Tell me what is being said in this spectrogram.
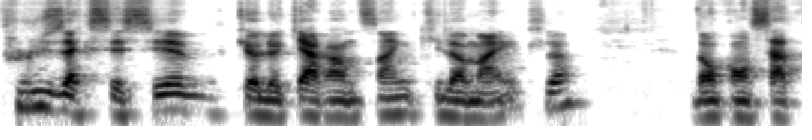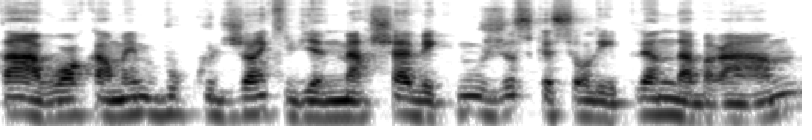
plus accessible que le 45 km. Donc, on s'attend à avoir quand même beaucoup de gens qui viennent marcher avec nous jusque sur les plaines d'Abraham.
